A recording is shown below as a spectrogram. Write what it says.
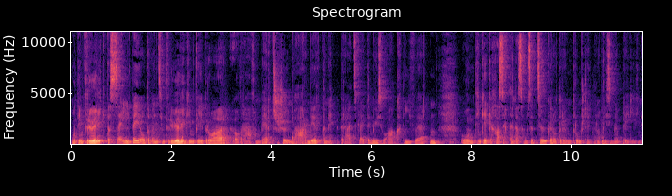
Und im Frühling dasselbe, oder? Wenn es im Frühling, im Februar oder Anfang März schön warm wird, dann hat man bereits Fledermäuse, die aktiv werden. Und hingegen kann sich dann das rauszögern, oder? Unter Umständen noch bis im April rein.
